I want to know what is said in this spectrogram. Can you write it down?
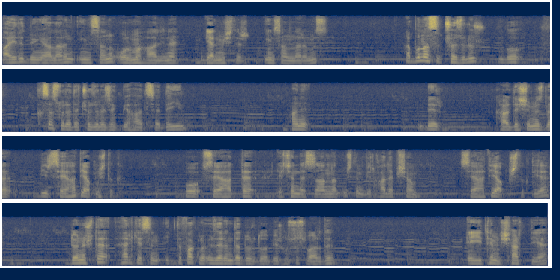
ayrı dünyaların insanı olma haline gelmiştir insanlarımız. Ha bu nasıl çözülür? Bu kısa sürede çözülecek bir hadise değil. Hani bir kardeşimizle bir seyahat yapmıştık. O seyahatte geçen de size anlatmıştım bir Halep Şam seyahati yapmıştık diye. Dönüşte herkesin ittifakla üzerinde durduğu bir husus vardı. Eğitim şart diye.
